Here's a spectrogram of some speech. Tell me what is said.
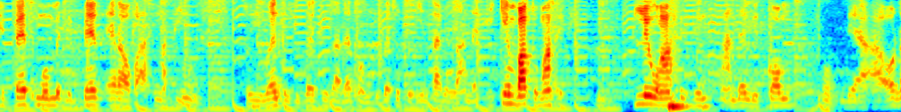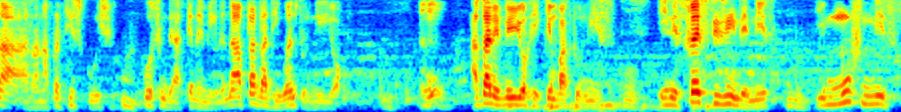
the best moment, the best era of Arsenal team. So he went to Juventus and then from Juventus to Inter Milan. Then he came back to Man City, play one season and then become their owner as an apprentice coach, coaching the academy. Then after that, he went to New York. Mm. After the New York, he came back to Nice. Hmm. In his first season in the Nice, hmm. he moved Nice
